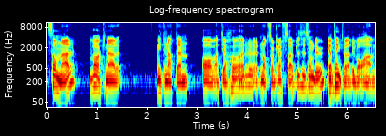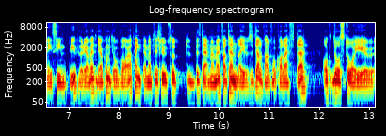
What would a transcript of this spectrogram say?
Somnar, vaknar mitt i natten av att jag hör något som krafsar, precis som du. Jag tänkte väl att det var han i sin bur. Jag vet inte, jag kommer inte ihåg vad jag tänkte, men till slut så bestämmer jag mig för att tända ljuset i alla fall för att kolla efter. Och då står ju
